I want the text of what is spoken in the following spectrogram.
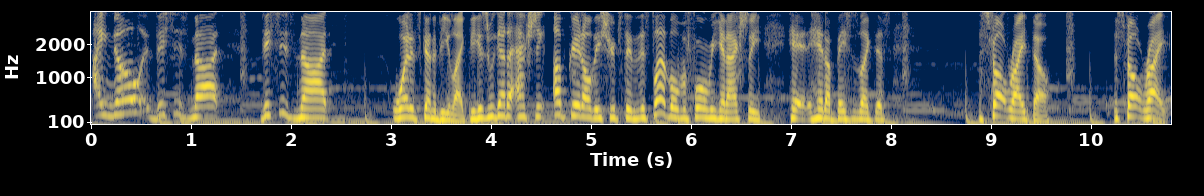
I know this is not this is not what it's going to be like because we got to actually upgrade all these troops to this level before we can actually hit hit up bases like this. This felt right though. This felt right.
